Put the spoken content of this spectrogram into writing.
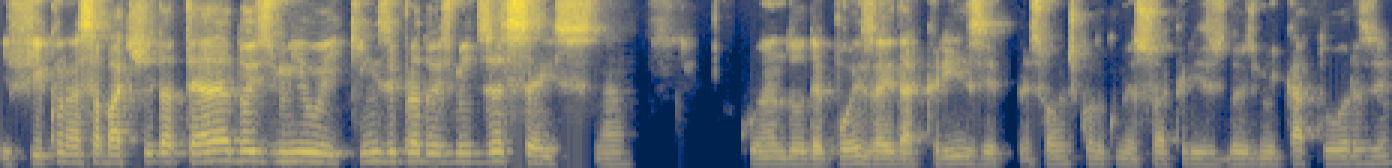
E fico nessa batida até 2015 para 2016, né? quando depois aí da crise, principalmente quando começou a crise de 2014, uh,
